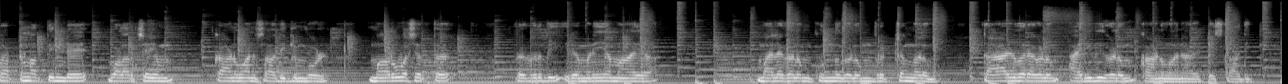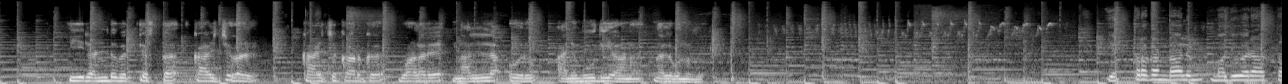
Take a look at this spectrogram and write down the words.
പട്ടണത്തിന്റെ വളർച്ചയും കാണുവാൻ സാധിക്കുമ്പോൾ മറുവശത്ത് പ്രകൃതി രമണീയമായ മലകളും കുന്നുകളും വൃക്ഷങ്ങളും താഴ്വരകളും അരുവികളും കാണുവാനായിട്ട് സാധിക്കും. ഈ രണ്ട് വ്യത്യസ്ത കാഴ്ചകൾ കാഴ്ചക്കാർക്ക് വളരെ നല്ല ഒരു അനുഭൂതിയാണ് നൽകുന്നത്. എത്ര കണ്ടാലും മതിവരാത്ത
